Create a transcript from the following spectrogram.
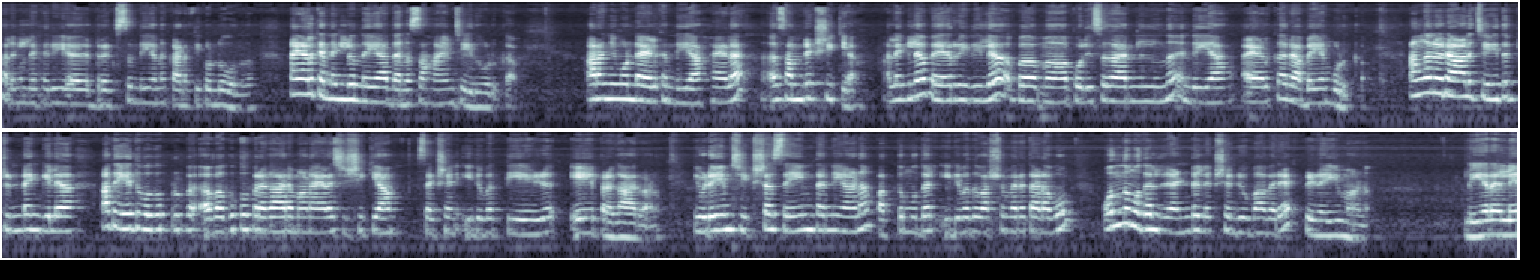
അല്ലെങ്കിൽ ലഹരി ഡ്രഗ്സ് എന്ത് ചെയ്യുന്ന കടത്തിക്കൊണ്ടു പോകുന്നത്. അയാൾക്ക് എന്തെങ്കിലും എന്ത് ചെയ്യുക ധനസഹായം ചെയ്തു കൊടുക്കാം. അറിഞ്ഞുകൊണ്ട് അയാൾക്ക് എന്ത് ചെയ്യുക അയാളെ സംരക്ഷിക്കുക. അല്ലെങ്കിൽ വേറെ രീതിയിൽ ഇപ്പൊ പോലീസുകാരനിൽ നിന്ന് എന്ത് ചെയ്യുക അയാൾക്ക് ഒരു അഭയം കൊടുക്കുക അങ്ങനെ ഒരാൾ ചെയ്തിട്ടുണ്ടെങ്കിൽ അത് ഏത് വകുപ്പ് വകുപ്പ് പ്രകാരമാണ് അയാളെ ശിക്ഷിക്കാം സെക്ഷൻ ഇരുപത്തിയേഴ് എ പ്രകാരമാണ്. ഇവിടെയും ശിക്ഷ സെയിം തന്നെയാണ്. പത്ത് മുതൽ ഇരുപത് വർഷം വരെ തടവും. ഒന്ന് മുതൽ രണ്ട് ലക്ഷം രൂപ വരെ പിഴയുമാണ്. ക്ലിയർ അല്ലേ?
